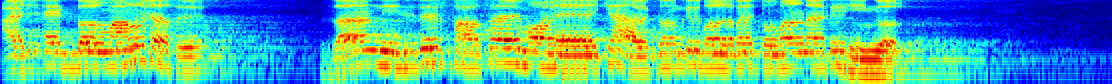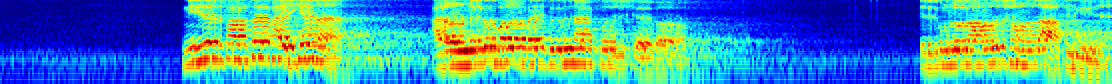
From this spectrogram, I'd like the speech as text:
আজ একদল মানুষ আছে, যারা নিজেদের ফাঁসায় ময়লা রেখে আরেকজনকে বলে, ভাই, তোমার নাকে হিঙ্গল। নিজের ফাঁসায় পাইখানা আর অন্যকে বলে, ভাই, তুমি নাক পরিষ্কার করো এরকম লোক আমাদের সমাজে আছে কি না?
